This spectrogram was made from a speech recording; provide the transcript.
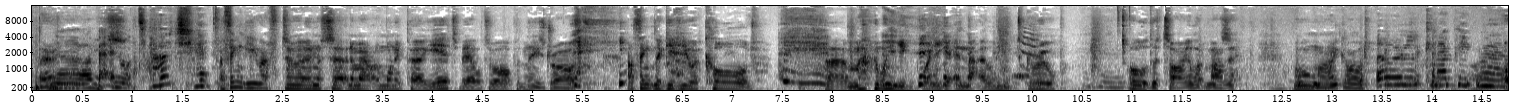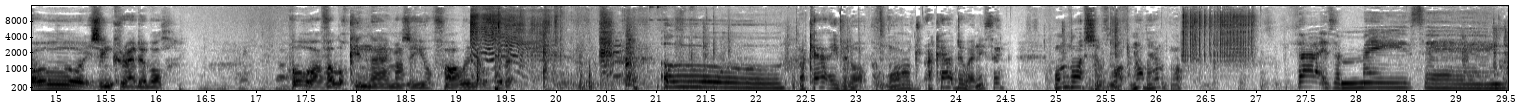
Very No, I better not touch it. I think you have to earn a certain amount of money per year to be able to open these drawers. I think they give you a code um, when you when you get in that elite group. Oh, the toilet, Mazzy. Oh my god. Oh, look, can I peek round? Oh, it's incredible. Oh, have a look in there, Mazzy. You'll fall in love with it. Oh. I can't even open wardrobe. I can't do anything. Unless I've locked. No, they haven't locked. That is amazing.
